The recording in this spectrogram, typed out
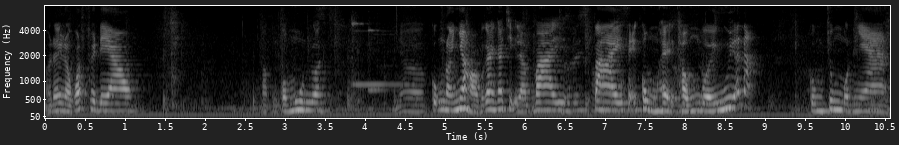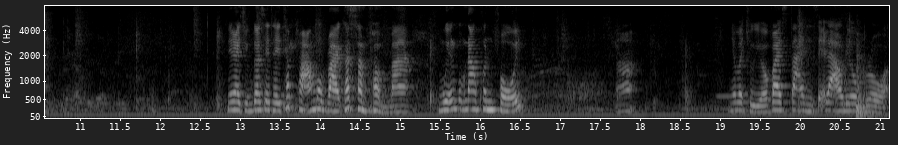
Ở đây là Watfordale và cũng có Moon luôn. Uh, cũng nói nhỏ với các anh các chị là vai style sẽ cùng hệ thống với Nguyễn ạ. Cùng chung một nhà. Nên là chúng ta sẽ thấy thấp thoáng một vài các sản phẩm mà Nguyễn cũng đang phân phối. Đó. Nhưng mà chủ yếu vai style thì sẽ là audio pro ạ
